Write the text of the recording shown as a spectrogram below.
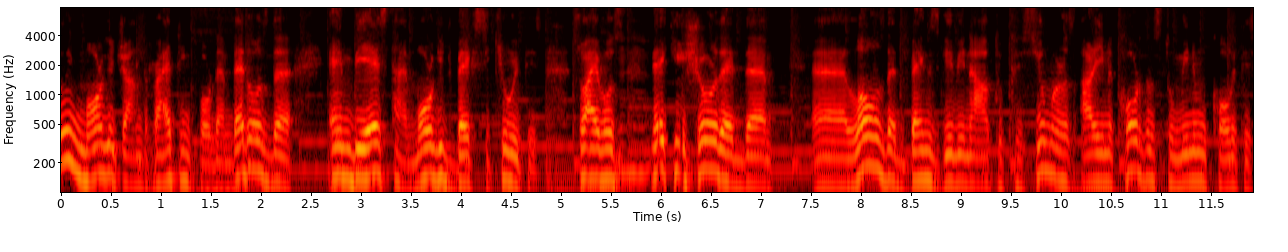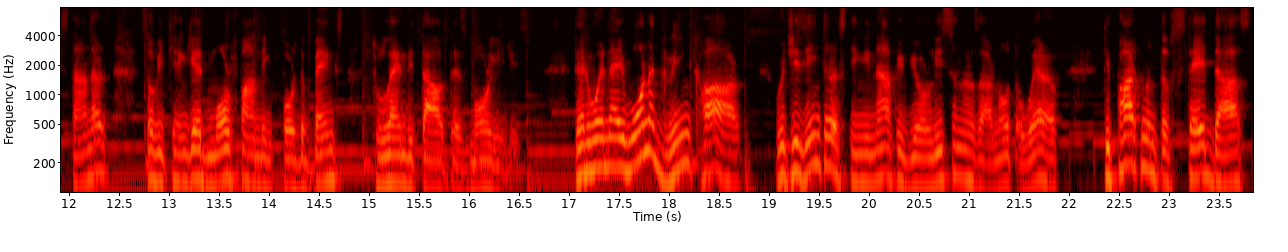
doing mortgage underwriting for them. That was the MBS time, mortgage-backed securities. So I was mm-hmm. making sure that the uh, loans that banks giving out to consumers are in accordance to minimum quality standards, so we can get more funding for the banks to lend it out as mortgages. Then when I won a green card, which is interesting enough if your listeners are not aware of, Department of State does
